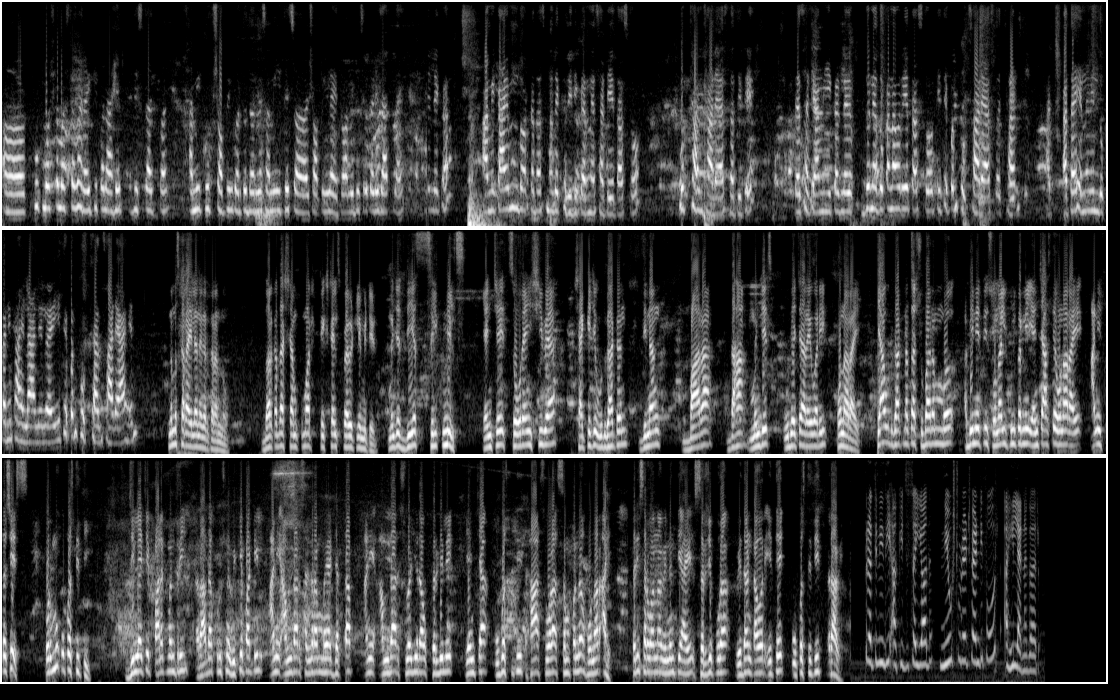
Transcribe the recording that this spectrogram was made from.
अ, खूप मस्त मस्त व्हरायटी पण आहेत दिसतात पण. आम्ही खूप शॉपिंग करतो. दरवेळेस आम्ही इथेच शॉपिंगला येतो. आम्ही दुसरीकडे जात नाही. लेकर आम्ही कायम द्वारकादासमध्ये खरेदी करण्यासाठी येत असतो? खूप छान साड्या असतात तिथे. त्यासाठी आम्ही इकडले जुन्या दुकानावर येत असतो. तिथे पण खूप साड्या असतात छान. आ- आता हे नवीन दुकानी पाहायला आलेलो आहे. इथे पण खूप छान साड्या आहेत. नमस्कार अहिल्यानगरकरांनो Dwarkadas Shyamkumar textiles private limited म्हणजे डी एस सिल्क मिल्स यांचे चौऱ्याऐंशीव्या शाखेचे उद्घाटन दिनांक बारा दहा म्हणजेच उद्याच्या रविवारी होणार आहे. या उद्घाटनाचा शुभारंभ अभिनेत्री सोनाली कुलकर्णी यांच्या हस्ते होणार आहे आणि तसेच प्रमुख उपस्थिती जिल्ह्याचे पालकमंत्री राधाकृष्ण विखे पाटील आणि आमदार संग्रामभया जगताप आणि आमदार शिवाजीराव कर्डिले यांच्या उपस्थितीत हा सोहळा संपन्न होणार आहे. तरी सर्वांना विनंती आहे सर्जेपुरा वेदांत टावर येथे उपस्थितीत राहावे. प्रतिनिधी Akij Sayyed news today twenty four Ahilyanagar.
